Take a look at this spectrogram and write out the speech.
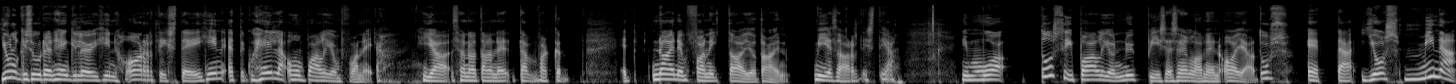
julkisuuden henkilöihin, artisteihin, että kun heillä on paljon faneja ja sanotaan, että vaikka että nainen fanittaa jotain miesartistia, niin mua tosi paljon nyppii se sellainen ajatus, että jos minä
